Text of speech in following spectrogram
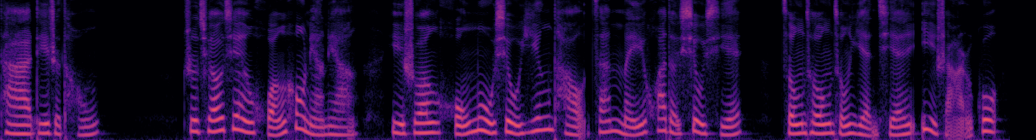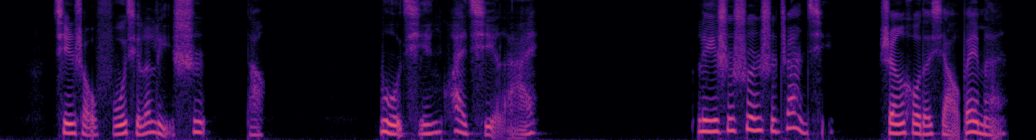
她低着头。只瞧见皇后娘娘一双红木绣樱桃簪梅花的绣鞋，匆匆从眼前一闪而过，亲手扶起了李氏，道：“母亲，快起来。”李氏顺势站起，身后的小辈们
